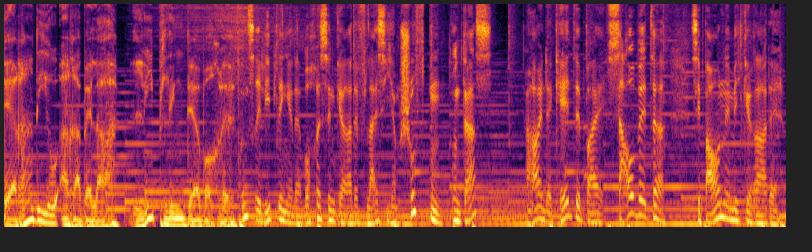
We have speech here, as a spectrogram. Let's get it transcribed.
Der Radio Arabella, Liebling der Woche. Unsere Lieblinge der Woche sind gerade fleißig am Schuften. Und das? Ja, in der Käthe bei Sauwetter. Sie bauen nämlich gerade.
